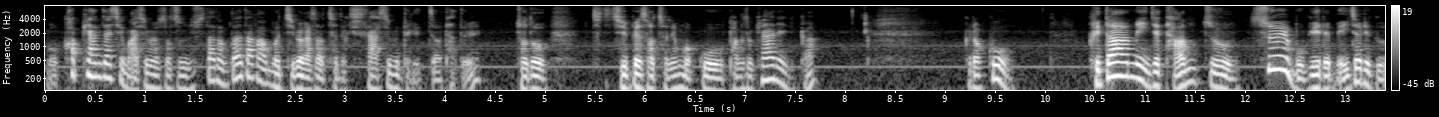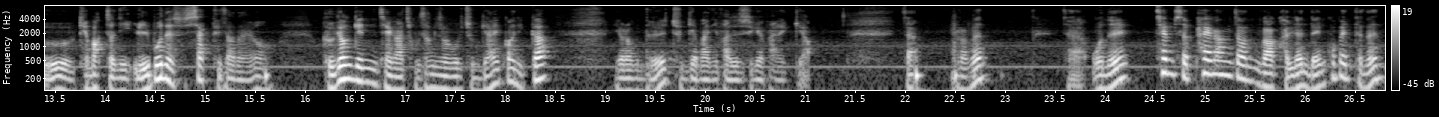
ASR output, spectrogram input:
뭐 커피 한 잔씩 마시면서 좀 수다 좀 떨다가 뭐 집에 가서 저녁 식사하시면 되겠죠 다들. 저도 집에서 저녁 먹고 방송 켜야 되니까. 그렇고 그 다음에 이제 다음 주 수요일 목요일에 메이저리그 개막전이 일본에서 시작되잖아요. 그 경기는 제가 정상적으로 중계할 거니까 여러분들 중계 많이 봐주시길 바랄게요. 자 그러면 자 오늘 챔스 8강전과 관련된 코멘트는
